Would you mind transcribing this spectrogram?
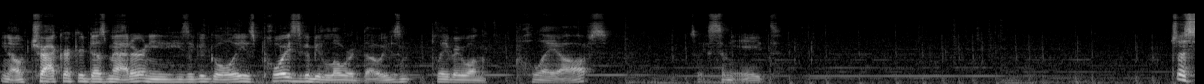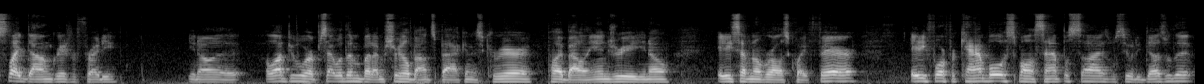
You know, track record does matter, and he, he's a good goalie. His poise is going to be lowered, though. He doesn't play very well in the playoffs. It's like 78. Just a slight downgrade for Freddie. You know, a lot of people were upset with him, but I'm sure he'll bounce back in his career. Probably battling injury, you know. 87 overall is quite fair. 84 for Campbell, small sample size. We'll see what he does with it.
